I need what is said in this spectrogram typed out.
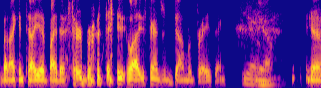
but I can tell you by their third birthday, a lot of these parents are done with bracing. Yeah. Yeah. Yeah.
